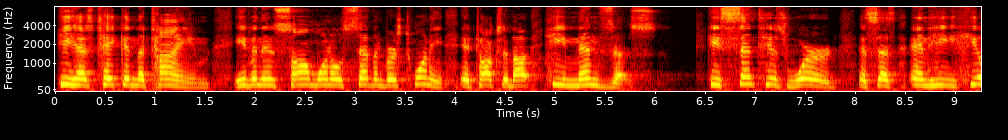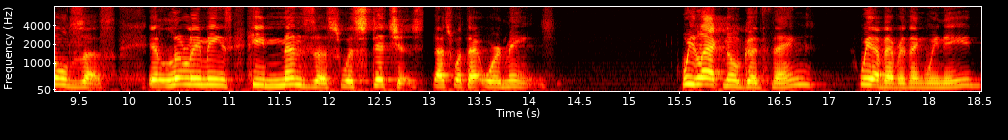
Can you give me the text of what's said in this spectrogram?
He has taken the time. Even in Psalm 107, verse 20, it talks about He mends us. He sent His word, it says, and He heals us. It literally means He mends us with stitches. That's what that word means. We lack no good thing. We have everything we need.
